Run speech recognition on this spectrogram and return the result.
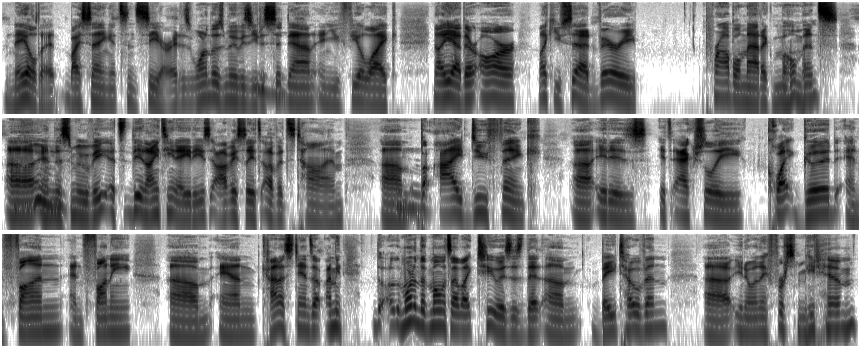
nailed it by saying it's sincere. It is one of those movies you just sit down and you feel like. Now, yeah, there are, like you said, very problematic moments uh, in this movie. It's the 1980s. Obviously, it's of its time, um, but I do think uh, it is. It's actually quite good and fun and funny, um, and kind of stands up. I mean, the, one of the moments I like too is is that um, Beethoven. Uh, you know, when they first meet him,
